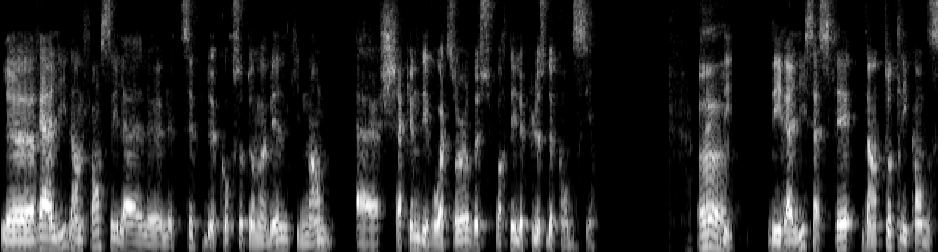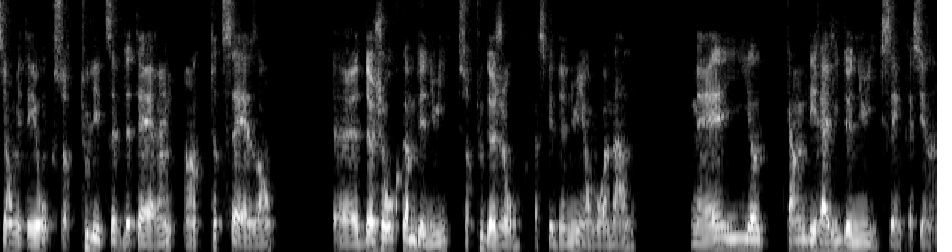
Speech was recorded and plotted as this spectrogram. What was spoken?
Le rallye, dans le fond, c'est le, le type de course automobile qui demande à chacune des voitures de supporter le plus de conditions. Ah, Des, des rallyes, ça se fait dans toutes les conditions météo, sur tous les types de terrain, en toute saison, euh, de jour comme de nuit, surtout de jour, parce que de nuit, on voit mal. Mais il y a quand même des rallyes de nuit, c'est impressionnant.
